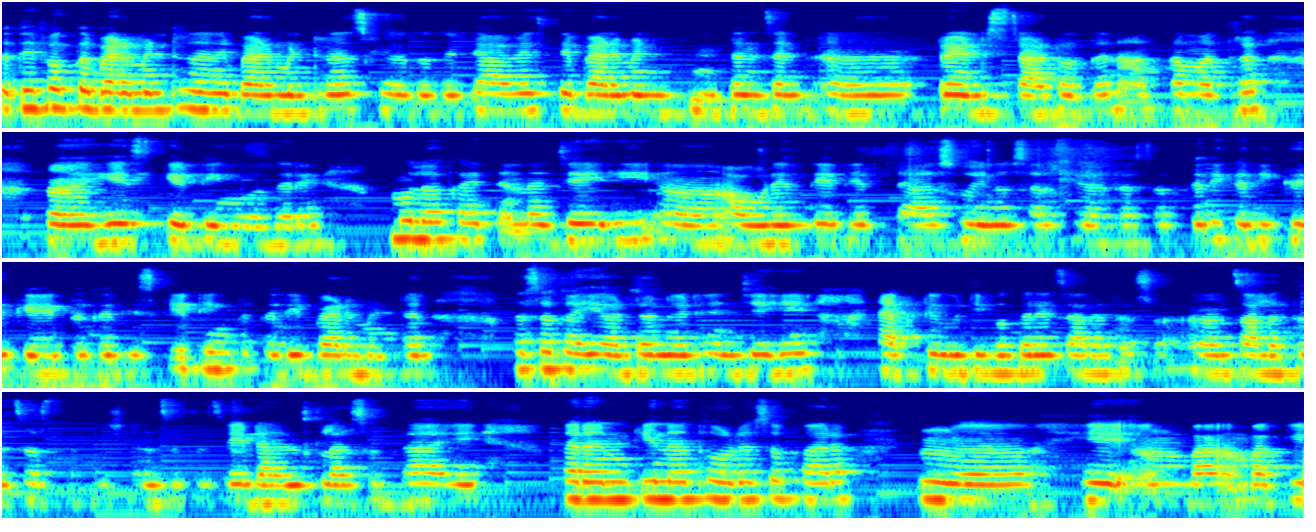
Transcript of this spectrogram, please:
तर ते फक्त बॅडमिंटन आणि बॅडमिंटनच खेळत होते. त्यावेळेस ते बॅडमिंटनचं ट्रेंड स्टार्ट होतं ना. आता मात्र हे स्केटिंग वगैरे. मुलं काय त्यांना जेही आवडेल ते ते त्या सोयीनुसार खेळत असतात. कधी कधी क्रिकेट तर कधी स्केटिंग तर कधी बॅडमिंटन असं काही अल्टरनेट ह्यांचे हे ॲक्टिव्हिटी वगैरे चालत अस चालतच असतात. ईशानचं तसे डान्स क्लास सुद्धा आहे. कारण की ना थोडंसं फार हे बा बाकी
